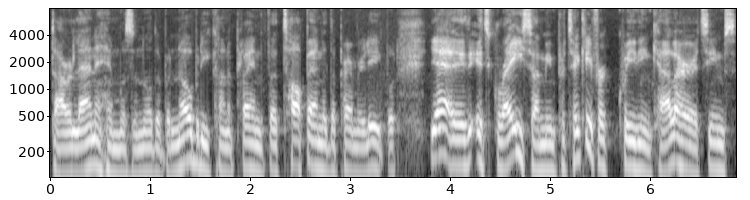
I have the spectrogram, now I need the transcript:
Darragh Lenihan was another but nobody kind of playing at the top end of the Premier League. But yeah it, it's great. I mean particularly for Caoimhin Kelleher it seems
